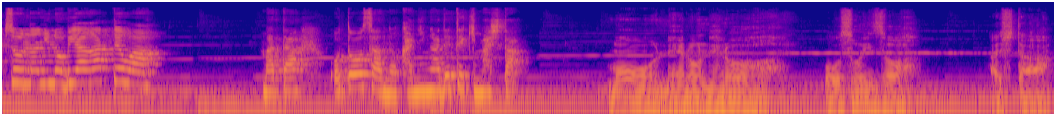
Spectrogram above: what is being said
い。そんなに伸び上がっては。また、お父さんのカニが出てきました。もう寝ろ寝ろ。遅いぞ。明日、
